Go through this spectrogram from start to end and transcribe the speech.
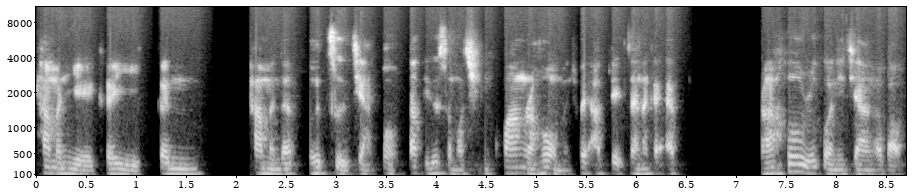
他们也可以跟他们的儿子讲哦，到底是什么情况，然后我们会 update 在那个 app。然后如果你讲 about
